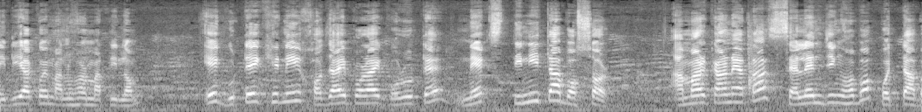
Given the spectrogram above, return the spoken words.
নিদিয়াকৈ মানুহৰ মাতি ল'ম। এই গোটেইখিনি সজাই পৰাই কৰোঁতে নেক্সট তিনিটা বছৰ আমাৰ কাৰণে এটা চেলেঞ্জিং হ'ব প্ৰত্যাহ্বান।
